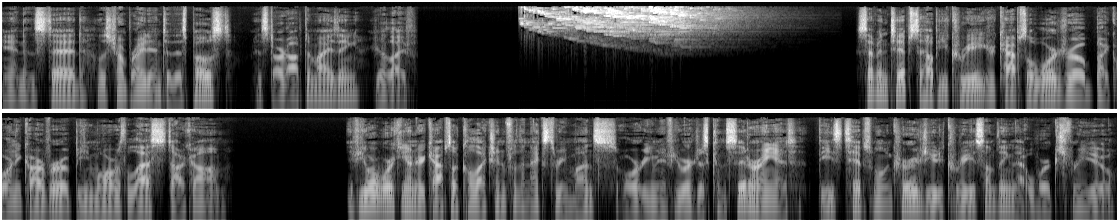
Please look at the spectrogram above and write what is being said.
And instead, let's jump right into this post and start optimizing your life. Seven tips to help you create your capsule wardrobe by Courtney Carver of BeMoreWithLess.com. If you are working on your capsule collection for the next three months, or even if you are just considering it, these tips will encourage you to create something that works for you.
